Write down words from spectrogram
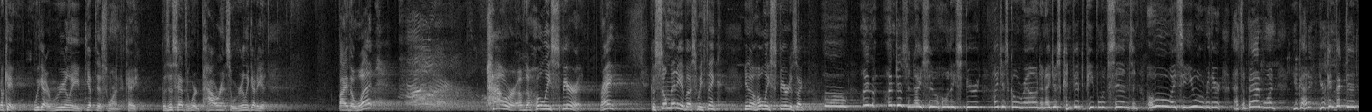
Okay, we got to really get this one, okay? Because this has the word power in it, so we really got to get by the what? Power. Power of the Holy Spirit, right? Because so many of us, we think, you know, Holy Spirit is like, oh, I'm I'm just a nice little Holy Spirit. I just go around and I just convict people of sins. And oh, I see you over there. That's a bad one. You got it. You're convicted.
